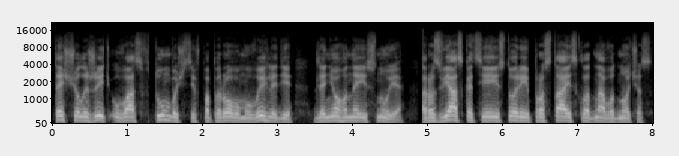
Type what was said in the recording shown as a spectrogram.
Те, що лежить у вас в тумбочці в паперовому вигляді, для нього не існує. Розв'язка цієї історії проста і складна водночас.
